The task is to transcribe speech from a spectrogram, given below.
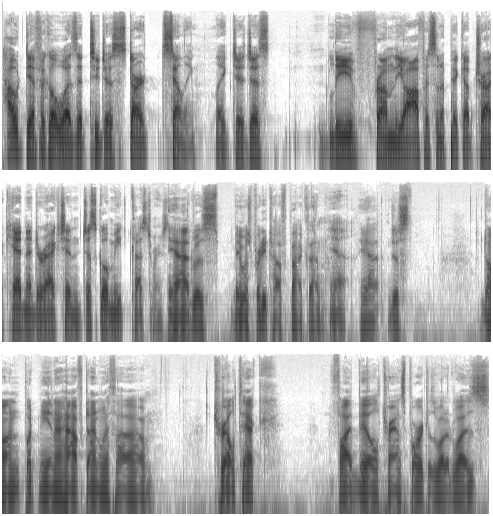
How difficult was it to just start selling? Like to just leave from the office in a pickup truck, head in a direction, just go meet customers. yeah it was it was pretty tough back then Yeah. Yeah, just Don put me in a half done with a Trail Tech five bill transport is what it was,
